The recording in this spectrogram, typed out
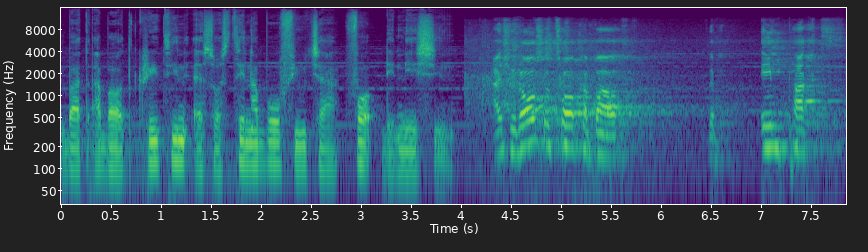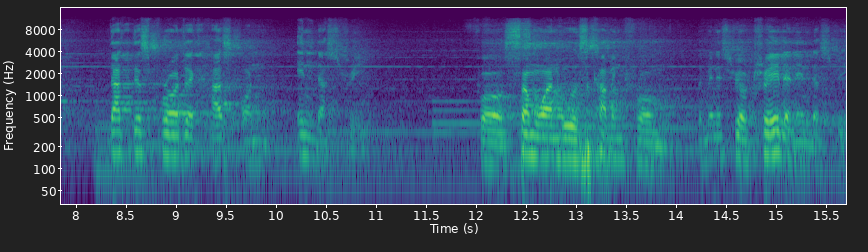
but about creating a sustainable future for the nation. I should also talk about the impact that this project has on industry. For someone who is coming from the Ministry of Trade and Industry,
